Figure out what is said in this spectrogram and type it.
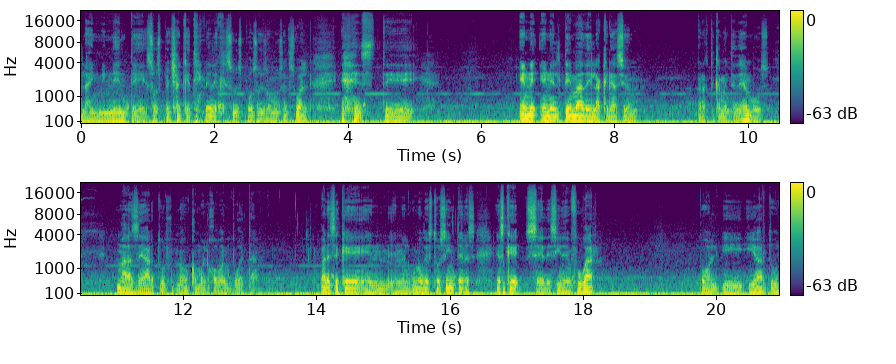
la inminente sospecha que tiene de que su esposo es homosexual, este, en, en el tema de la creación prácticamente de ambos, más de Arthur, ¿no? como el joven poeta. Parece que en, en alguno de estos inters es que se deciden fugar, Paul y, y Arthur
